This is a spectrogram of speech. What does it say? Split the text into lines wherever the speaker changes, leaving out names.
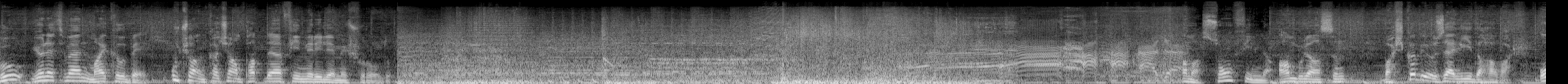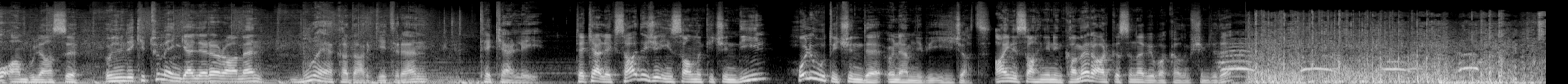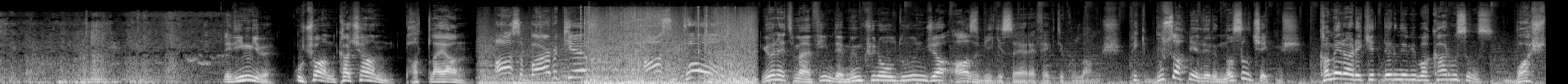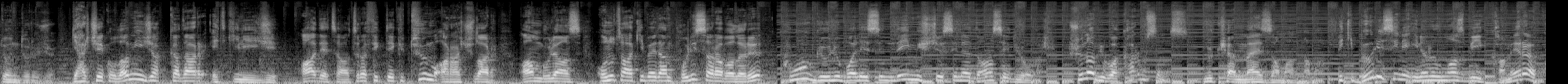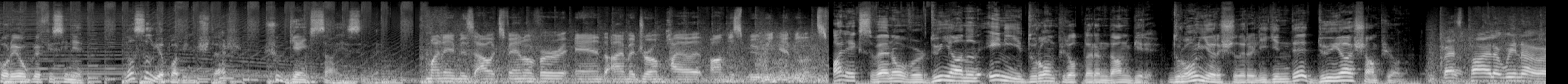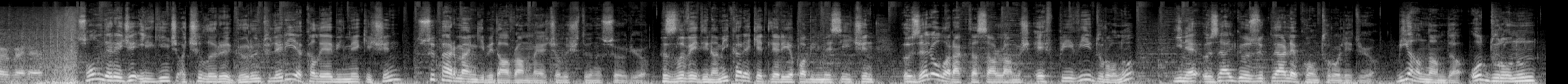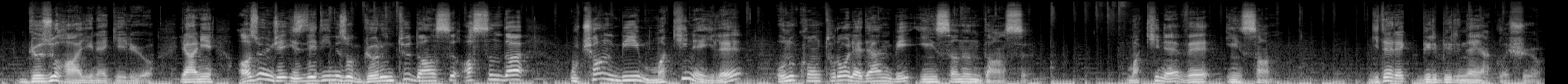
Bu yönetmen Michael Bay. Uçan, kaçan, patlayan filmleriyle meşhur oldu. Ama son filmi Ambulans'ın başka bir özelliği daha var. O ambulansı önündeki tüm engellere rağmen buraya kadar getiren tekerleği. Tekerlek sadece insanlık için değil, Hollywood için de önemli bir icat. Aynı sahnenin kamera arkasına bir bakalım şimdi de. Dediğim gibi uçan, kaçan, patlayan.
Awesome barbecue, awesome pool.
Yönetmen filmde mümkün olduğunca az bilgisayar efekti kullanmış. Peki bu sahneleri nasıl çekmiş? Kamera hareketlerine bir bakar mısınız? Baş döndürücü. Gerçek olamayacak kadar etkileyici. Adeta trafikteki tüm araçlar, ambulans, onu takip eden polis arabaları Kuğu Gölü Balesi'ndeymişçesine dans ediyorlar. Şuna bir bakar mısınız? Mükemmel zamanlama. Peki böylesine inanılmaz bir kamera koreografisini nasıl yapabilmişler? Şu genç sayesinde.
My name is Alex Vanover, and I'm a drone pilot on this movie Ambulance.
Alex Vanover dünyanın en iyi drone pilotlarından biri. Drone yarışları liginde dünya şampiyonu.
Best pilot we know over here.
Son derece ilginç açıları, görüntüleri yakalayabilmek için Superman gibi davranmaya çalıştığını söylüyor. Hızlı ve dinamik hareketleri yapabilmesi için özel olarak tasarlanmış FPV drone'u yine özel gözlüklerle kontrol ediyor. Bir anlamda o drone'un gözü haline geliyor. Yani az önce izlediğimiz o görüntü dansı aslında uçan bir makine ile onu kontrol eden bir insanın dansı. Makine ve insan giderek birbirine yaklaşıyor.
